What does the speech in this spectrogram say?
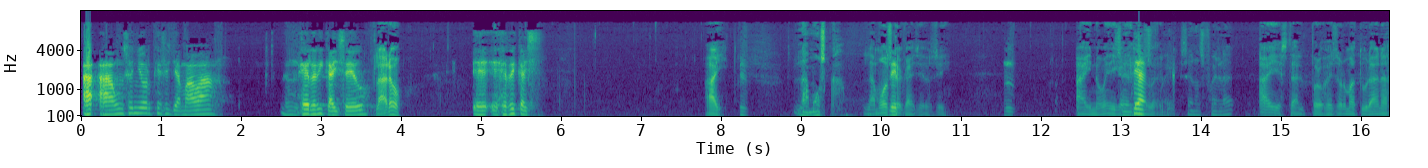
a, a un señor que se llamaba mm, Henry Caicedo. Claro. Eh, Henry Caicedo. Ay. La mosca. La mosca, De- Caicedo, sí. Ay, no me diga Se que nos no- fue- se nos fue la... Ahí está el profesor Maturana.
